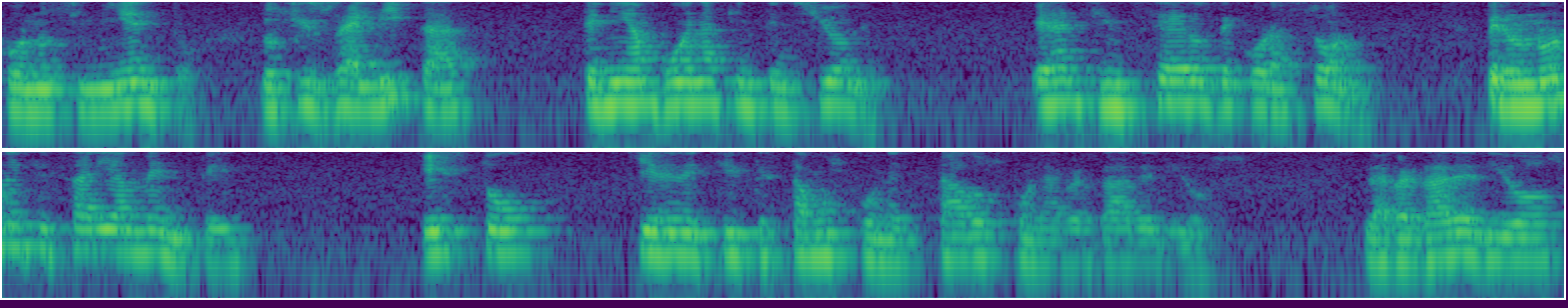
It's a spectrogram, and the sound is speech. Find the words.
conocimiento. Los israelitas tenían buenas intenciones, eran sinceros de corazón, pero no necesariamente esto quiere decir que estamos conectados con la verdad de Dios. La verdad de Dios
